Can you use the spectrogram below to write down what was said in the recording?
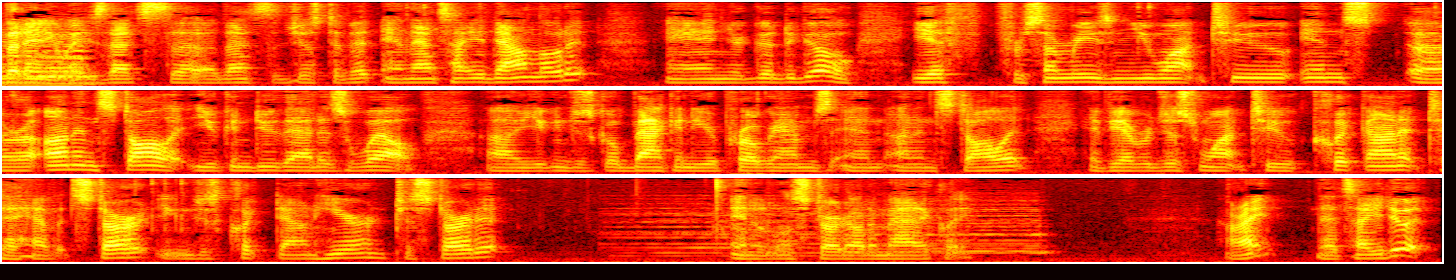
But anyways, that's the that's the gist of it, and that's how you download it, and you're good to go. If for some reason you want to inst uninstall it, you can do that as well. Uh, you can just go back into your programs and uninstall it. If you ever just want to click on it to have it start, you can just click down here to start it, and it'll start automatically. All right, that's how you do it.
